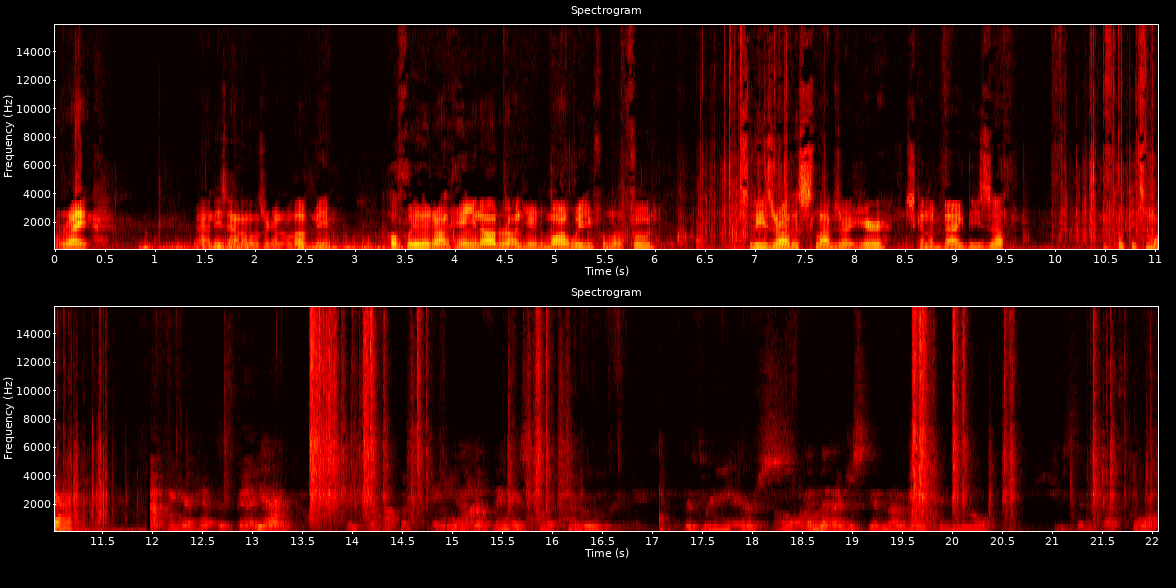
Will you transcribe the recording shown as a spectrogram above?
All right. Man, these animals are gonna love me. Hopefully they're not hanging out around here tomorrow waiting for more food. So these are all the slabs right here. Just gonna bag these up and cook it tomorrow. After your hip is good, Yeah. you still have Yeah, the thing is put through for three years, Oh, and then. I just get an automatic renewal. She said, That's cool.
